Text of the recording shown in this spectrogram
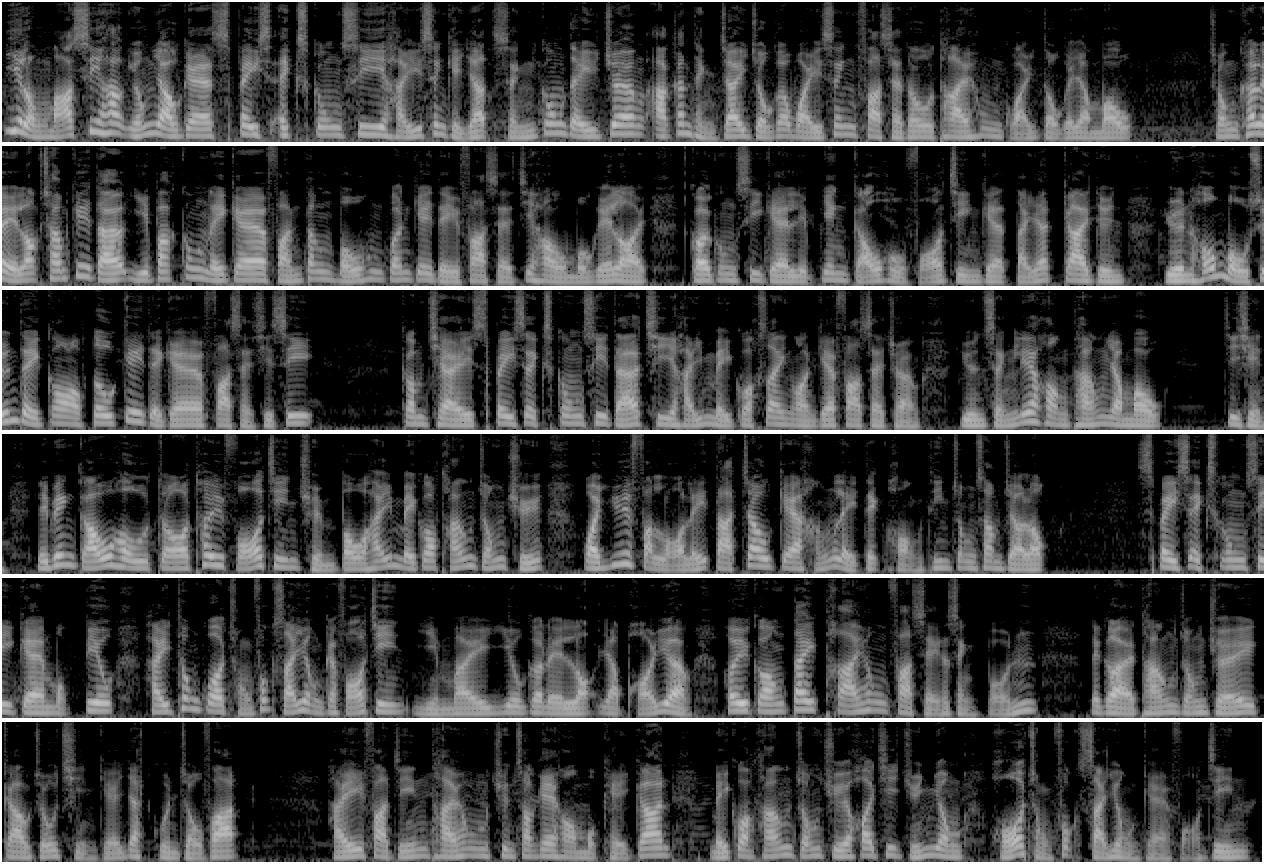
伊隆马斯克拥有嘅 SpaceX 公司喺星期日成功地将阿根廷制造嘅卫星发射到太空轨道嘅任务。从距离洛杉矶大约二百公里嘅范登堡空军基地发射之后冇几耐，该公司嘅猎鹰九号火箭嘅第一阶段完好无损地降落到基地嘅发射设施。今次系 SpaceX 公司第一次喺美国西岸嘅发射场完成呢一项太空任务。之前，列兵九号助推火箭全部喺美国太空总署位于佛罗里达州嘅肯尼迪航天中心着陆。SpaceX 公司嘅目标系通过重复使用嘅火箭，而唔系要佢哋落入海洋，去降低太空发射嘅成本。呢个系太空总署较早前嘅一贯做法。喺发展太空穿梭机项目期间，美国太空总署开始转用可重复使用嘅火箭。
